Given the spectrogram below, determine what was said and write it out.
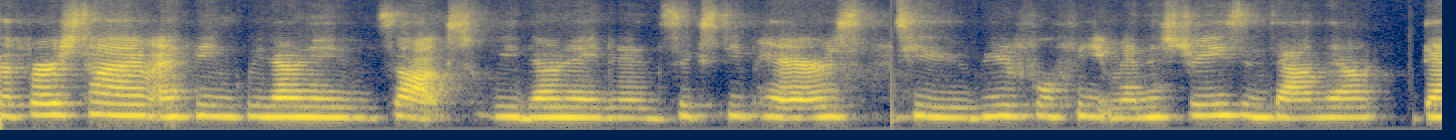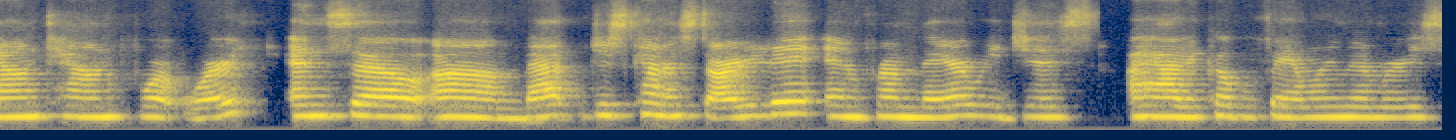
The first time I think we donated socks, we donated 60 pairs to Beautiful Feet Ministries in downtown, downtown Fort Worth. And so um, that just kind of started it. And from there, we just, I had a couple family members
